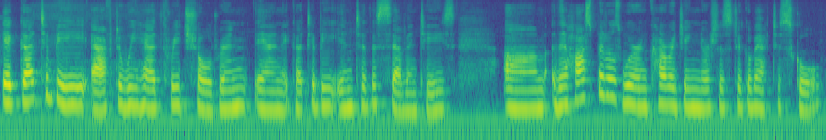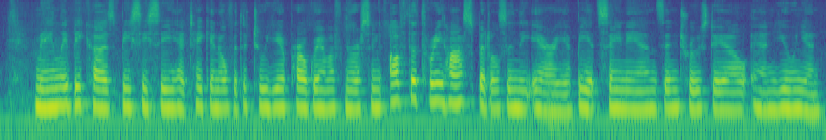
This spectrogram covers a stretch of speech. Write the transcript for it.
It got to be, after we had three children, and it got to be into the 70s, um, the hospitals were encouraging nurses to go back to school, mainly because BCC had taken over the two-year program of nursing of the three hospitals in the area, be it St. Anne's and Truesdale and Union.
